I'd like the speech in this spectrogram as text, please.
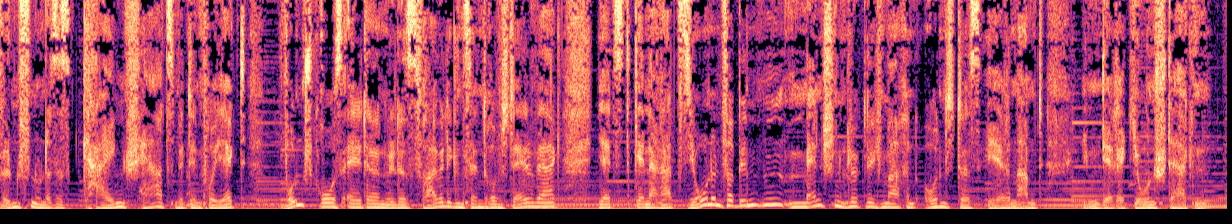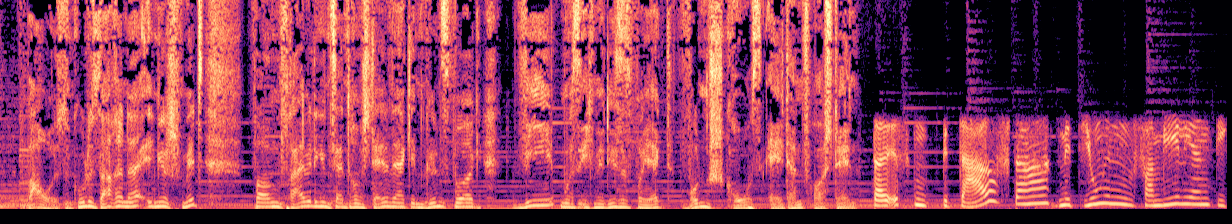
wünschen und das ist kein Scherz mit dem Projekt Wunschgroßeltern will das Freiwilligenzentrum Stellwerk jetzt Generationen verbinden, Menschen glücklich machen und das Ehrenamt in der Region stärken. Wow, ist eine coole Sache, ne? Inge Schmidt vom Freiwilligenzentrum Stellwerk in Günzburg. Wie muss ich mir dieses Projekt Wunschgroßeltern vorstellen? Da ist ein Bedarf da mit jungen Familien, die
